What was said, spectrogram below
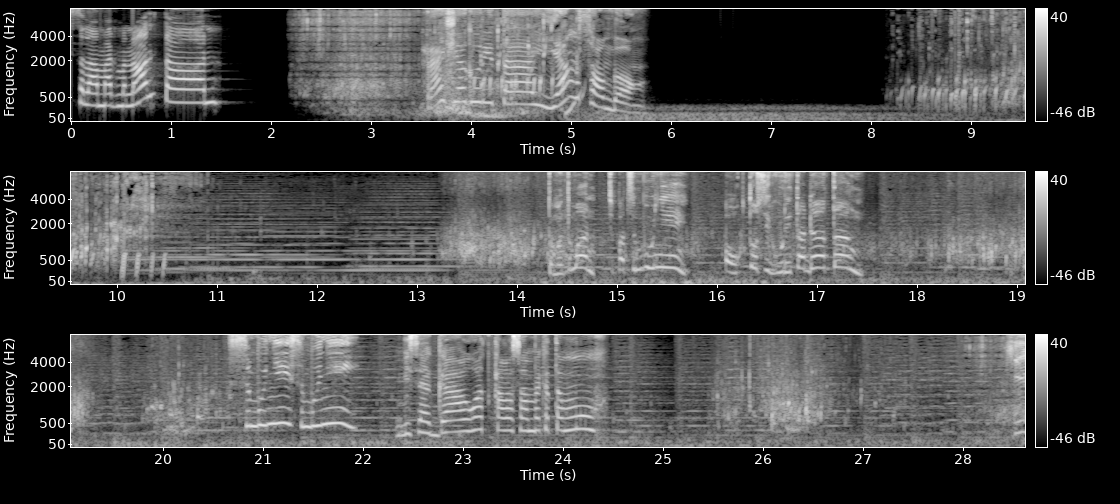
Selamat menonton. Raja Gurita yang sombong. Teman-teman, cepat sembunyi. Okto si gurita datang. Sembunyi, sembunyi. Bisa gawat kalau sampai ketemu. Si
